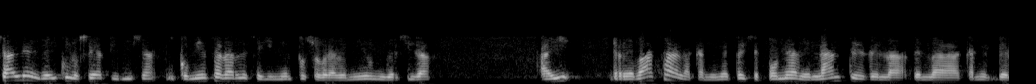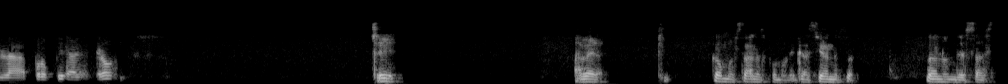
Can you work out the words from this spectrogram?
sale el vehículo Seat Ibiza y comienza a darle seguimiento sobre Avenida Universidad. Ahí rebasa a la camioneta y se pone adelante de la de la de la propia Sí. A ver, ¿cómo están las comunicaciones? Son un desastre.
